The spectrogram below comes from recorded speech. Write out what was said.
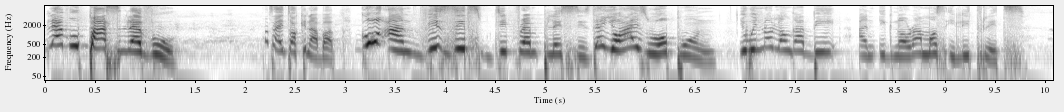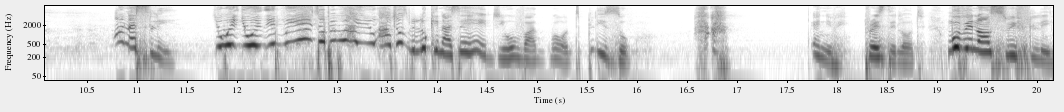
Level past level. What are you talking about? Go and visit different places. Then your eyes will open. You will no longer be an ignoramus illiterate. Honestly. You will, you will, if, so people, you, I'll just be looking and say, hey, Jehovah God, please, oh. Ha. Anyway, praise the Lord. Moving on swiftly.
